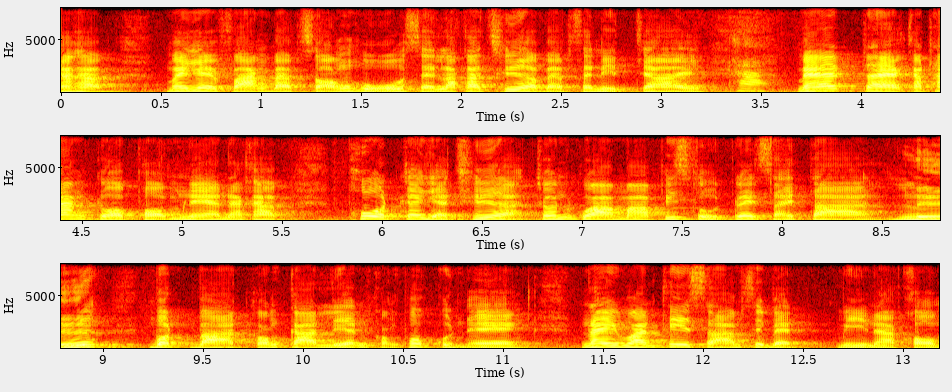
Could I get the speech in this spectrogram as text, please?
นะครับไม่ใช่ฟังแบบสองหู เสร็จแล้วก็เชื่อแบบสนิทใจค่ะแม้แต่กระทั่งตัวผมเนี่ยนะครับพูดก็อย่าเชื่อจนกว่ามาพิสูจน์ด้วยสายตา หรือบทบาทของการเรียนของพวกคุณเอง ในวันที่ 31 มีนาคม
